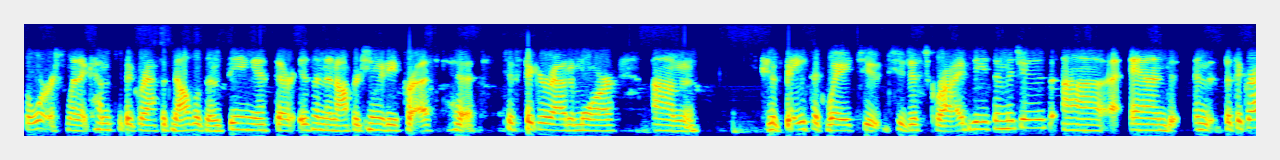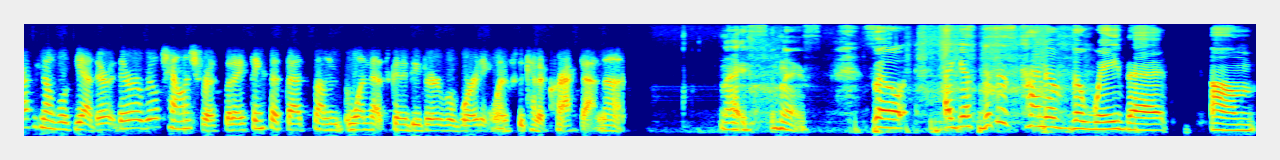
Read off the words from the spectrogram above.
source when it comes to the graphic novels and seeing if there isn't an opportunity for us to to figure out a more um, kind of basic way to to describe these images. Uh, and and but the graphic novels, yeah, they're they're a real challenge for us. But I think that that's um, one that's going to be very rewarding once we kind of crack that nut. Nice, nice. So I guess this is kind of the way that um,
